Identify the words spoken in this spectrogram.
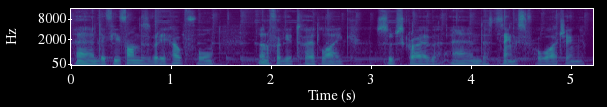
And if you found this very helpful, don't forget to hit like, subscribe, and thanks for watching.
